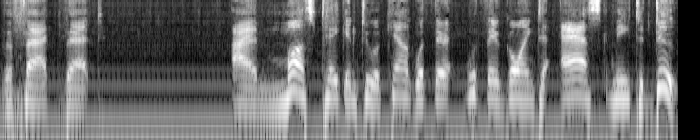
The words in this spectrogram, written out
the fact that I must take into account what they're what they're going to ask me to do.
